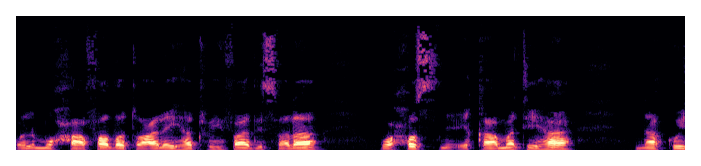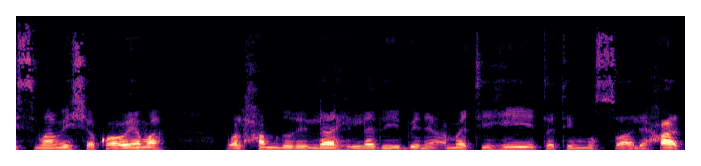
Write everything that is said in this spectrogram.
walmuhafadhatu alaiha tuhifadhi sala wa husni iqamatiha na kuisimamisha kwa wema. Walhamdulillahi alladhi bi ni'matihi tatimmu salihat.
